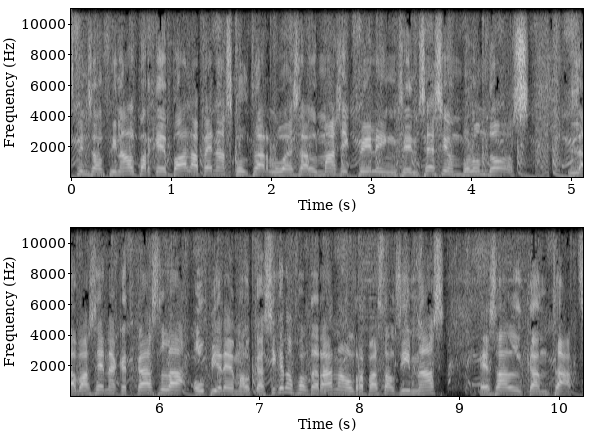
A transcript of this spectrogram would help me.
Deixat fins al final perquè val la pena escoltar-lo. És el Magic Feelings, In Session Volum 2. La base, en aquest cas, la obviarem. El que sí que no faltaran al repàs dels himnes és el cantat.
